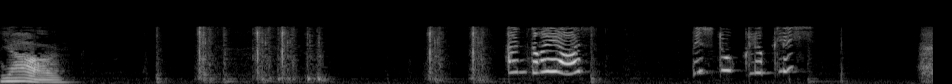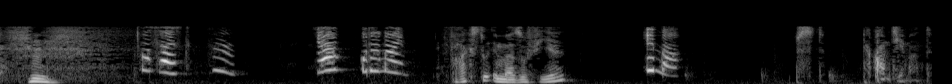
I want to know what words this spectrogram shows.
Ja. Andreas, bist du glücklich? Hm. Was heißt hm? Ja oder nein? Fragst du immer so viel? Immer. Psst, da kommt jemand.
